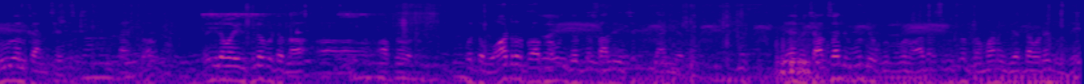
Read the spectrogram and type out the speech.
రూరల్ కాన్సెప్ట్స్ దాంట్లో ఇరవై ఐదు కిలోమీటర్ల హాఫ్ అవర్ కొంత వాటర్ ప్రాబ్లం ఇదంతా సాల్వ్ చేసి ప్లాన్ చేద్దాం. నేను చాలాసార్లు ఊరిని ఒక మన వాటర్ సిస్టమ్ ప్రమాణం చేద్దాం అనేది ఉంది.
